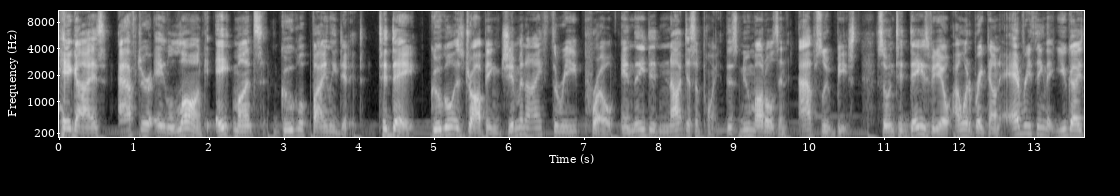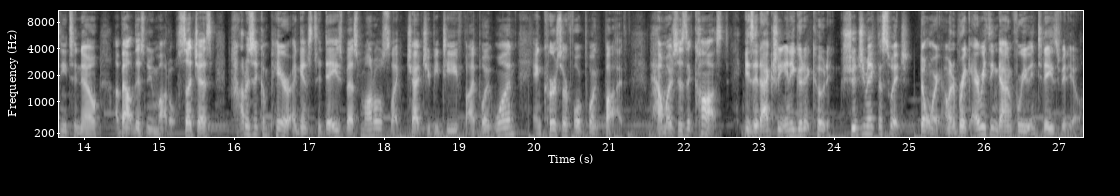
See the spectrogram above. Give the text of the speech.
Hey guys, after a long eight months, Google finally did it. Today, Google is dropping Gemini 3 Pro and they did not disappoint. This new model is an absolute beast. So in today's video, I want to break down everything that you guys need to know about this new model, such as how does it compare against today's best models like ChatGPT 5.1 and Cursor 4.5? How much does it cost? Is it actually any good at coding? Should you make the switch? Don't worry, I'm gonna break everything down for you in today's video.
